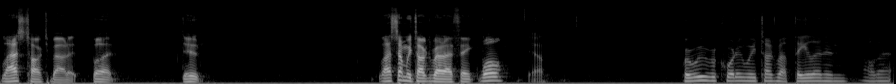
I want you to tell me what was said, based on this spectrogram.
last talked about it. But dude, last time we talked about it, I think. Well, Yeah. Were we recording? when We talked about Thielen and all that.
